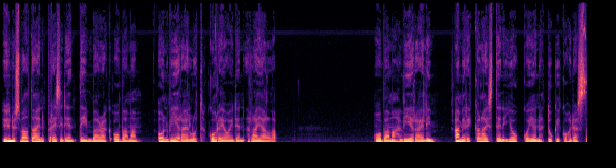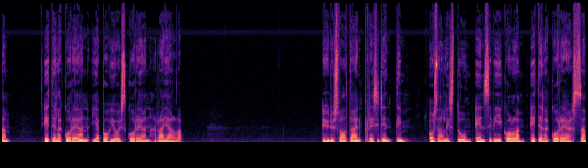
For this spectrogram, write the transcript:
Yhdysvaltain presidentti Barack Obama on vieraillut Koreoiden rajalla. Obama vieraili amerikkalaisten joukkojen tukikohdassa Etelä-Korean ja Pohjois-Korean rajalla. Yhdysvaltain presidentti osallistuu ensi viikolla Etelä-Koreassa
